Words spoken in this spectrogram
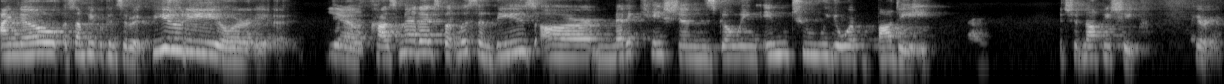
I know some people consider it beauty or uh, you yes. know, cosmetics, but listen, these are medications going into your body. It should not be cheap. Period.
